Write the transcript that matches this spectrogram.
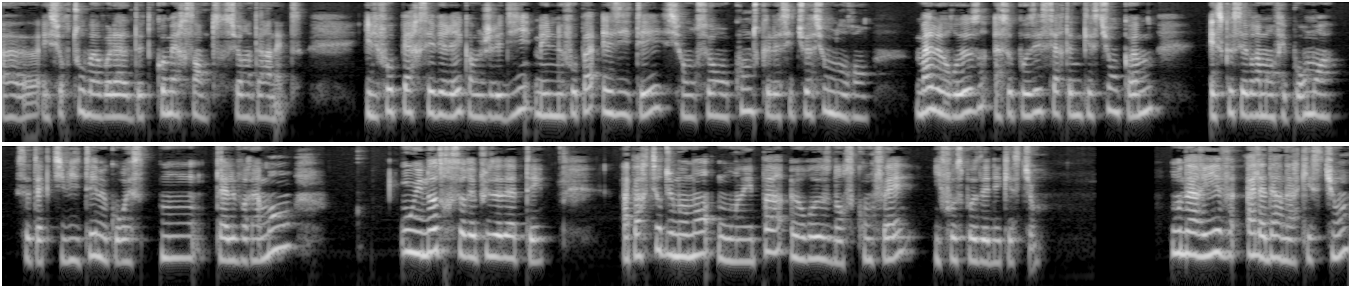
euh, et surtout ben voilà d'être commerçante sur internet. Il faut persévérer comme je l'ai dit, mais il ne faut pas hésiter si on se rend compte que la situation nous rend malheureuse à se poser certaines questions comme est-ce que c'est vraiment fait pour moi? Cette activité me correspond-elle vraiment? Ou une autre serait plus adaptée? À partir du moment où on n'est pas heureuse dans ce qu'on fait, il faut se poser des questions. On arrive à la dernière question.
